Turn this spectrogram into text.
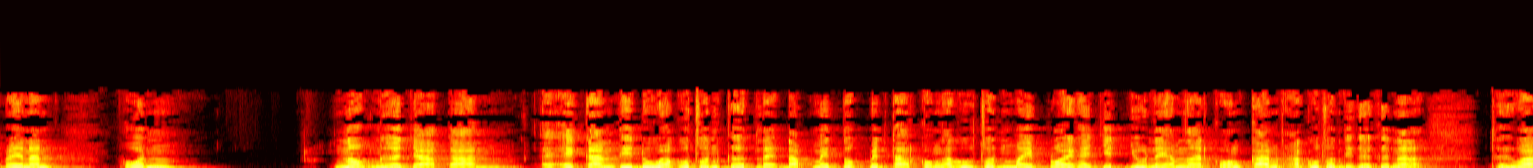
เพราะฉะนั้น ผล นอกเหนือจากการไอไอการที่ดูอกุศลเกิด และดับไม่ตกเป็นธาตุของอกุศลไม่ปล่อยให้จิตอยู่ในอำนาจของการอากุศลที่เกิดขึ้นนั่นถือว่า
